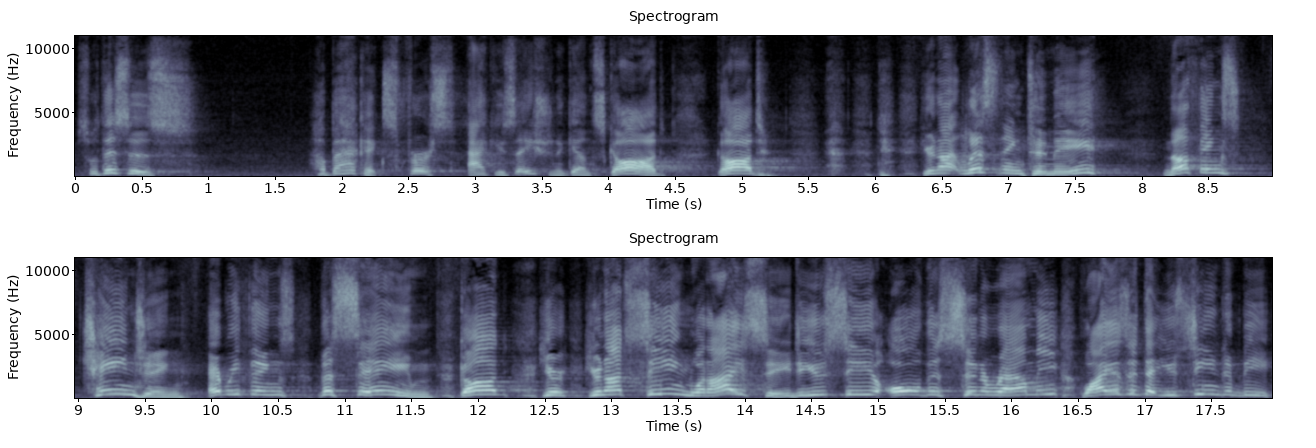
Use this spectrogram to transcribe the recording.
So, this is Habakkuk's first accusation against God. God, you're not listening to me. Nothing's changing. Everything's the same. God, you're, you're not seeing what I see. Do you see all this sin around me? Why is it that you seem to be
